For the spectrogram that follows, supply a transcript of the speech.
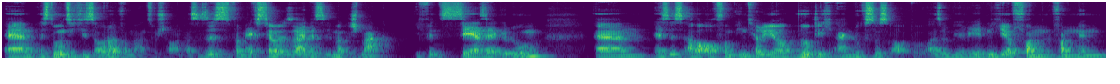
Ähm, es lohnt sich, dieses Auto einfach mal anzuschauen. Also es ist vom Exterior Design, das ist immer Geschmack. Ich finde es sehr, sehr gelungen. Ähm, es ist aber auch vom Interieur wirklich ein Luxusauto. Also wir reden hier von, von einem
